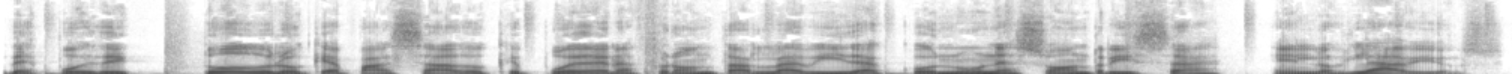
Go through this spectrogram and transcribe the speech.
después de todo lo que ha pasado, que puedan afrontar la vida con una sonrisa en los labios.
